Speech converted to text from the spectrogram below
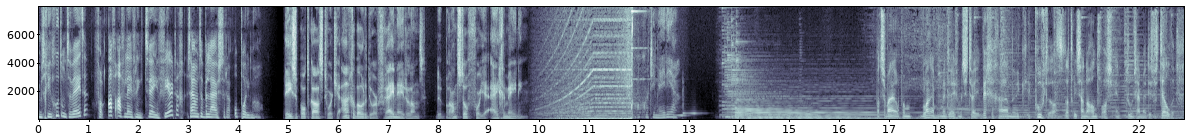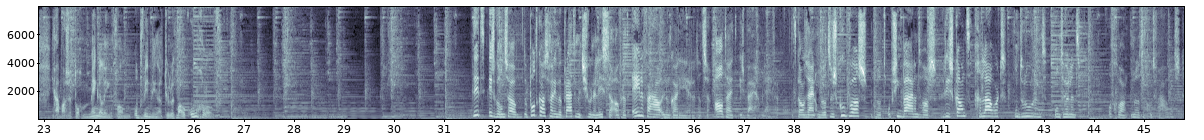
Misschien goed om te weten, vanaf aflevering 42 zijn we te beluisteren op Podimo. Deze podcast wordt je aangeboden door Vrij Nederland. De brandstof voor je eigen mening. Kortie Media. Want ze waren op een belangrijk moment even met z'n tweeën weggegaan. En ik, ik proefde dat, dat er iets aan de hand was. En toen zij mij dit vertelde, ja, was er toch een mengeling van opwinding natuurlijk, maar ook ongeloof. Dit is Gonzo, de podcast waarin we praten met journalisten over dat ene verhaal in hun carrière dat ze altijd is bijgebleven. Het kan zijn omdat het een scoop was, omdat het opzienbarend was, riskant, gelauwerd, ontroerend, onthullend of gewoon omdat het een goed verhaal was.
